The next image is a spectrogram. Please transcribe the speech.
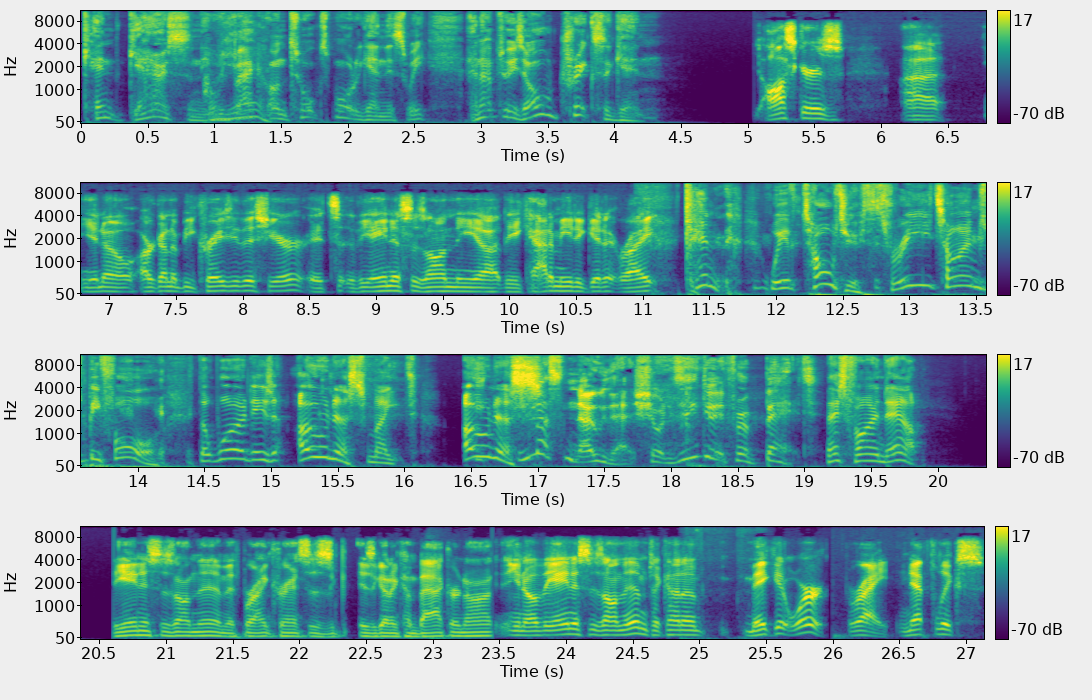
Kent Garrison. He Oh, was yeah. back on Talksport again this week and up to his old tricks again. Oscars, uh, you know, are going to be crazy this year. It's the anus is on the uh, the Academy to get it right. Ken, we've told you three times before. The word is onus, mate. Onus. He must know that, sure. Does he do it for a bet? Let's find out. The anus is on them if Brian Krantz is is going to come back or not. You know, the anus is on them to kind of make it work. Right. Netflix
